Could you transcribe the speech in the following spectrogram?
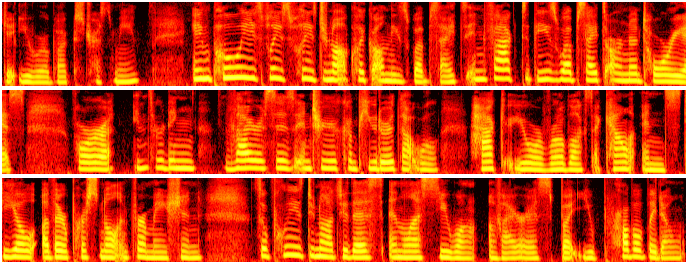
get you Robux, trust me. And please, please, please do not click on these websites. In fact, these websites are notorious for inserting viruses into your computer that will hack your Roblox account and steal other personal information. So please do not do this unless you want a virus, but you probably don't.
